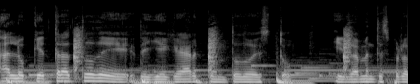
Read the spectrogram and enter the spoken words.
A lo que trato de, de llegar con todo esto y realmente espero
